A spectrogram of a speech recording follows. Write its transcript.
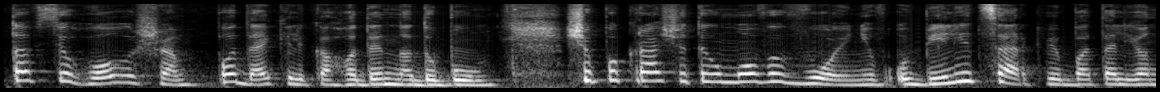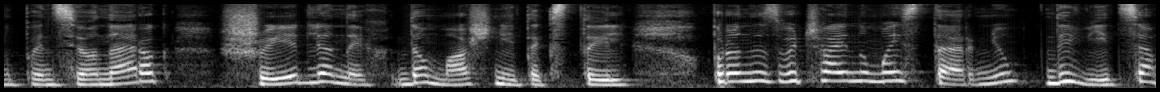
та всього лише по декілька годин на добу. Щоб покращити умови воїнів у білій церкві, батальйон пенсіонерок шиє для них домашній текстиль. Про незвичайну майстерню дивіться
